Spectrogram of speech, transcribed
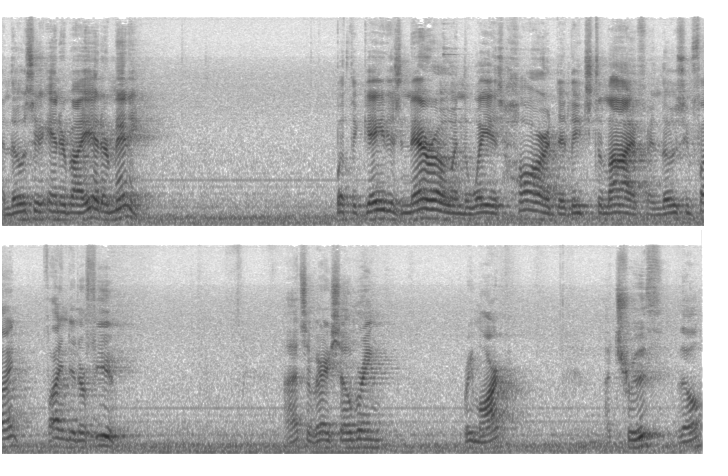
And those who enter by it are many. But the gate is narrow and the way is hard that leads to life, and those who find, find it are few. Uh, that's a very sobering remark. A truth, though,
